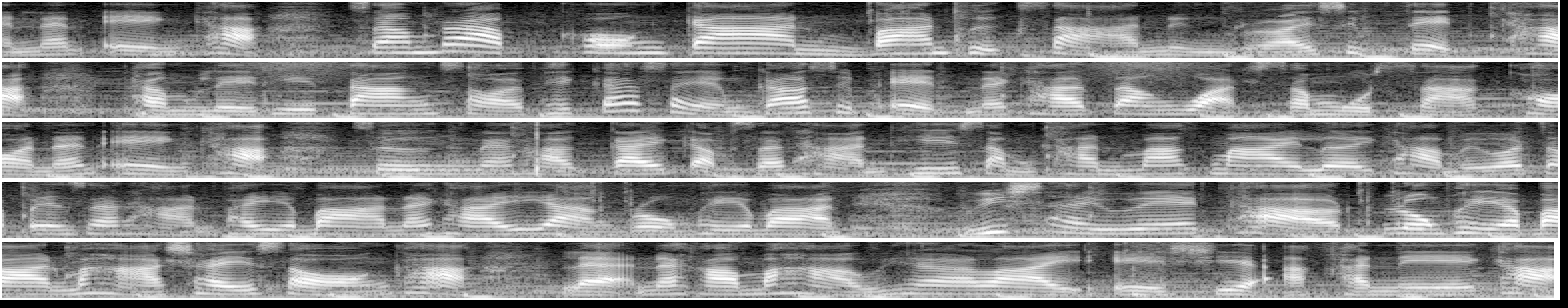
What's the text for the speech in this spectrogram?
นนั่นเองค่ะสำหรับโครงการบ้านพฤกษา 117 ค่ะทำเลที่ตั้งซอยเพชรเกษม 91 นะคะ จังหวัดสมุทรสาครนั่นเองค่ะ ซึ่งนะคะใกล้กับสถานที่สำคัญมากมายเลยค่ะ ไม่ว่าจะเป็นสถานพยาบาลนะคะ อย่างโรงพยาบาลวิชัยเวชค่ะ โรงพยาบาลมหาชัย 2 ค่ะ และนะคะมหาวิทยาลัยเอเชียอาคเนย์ค่ะ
